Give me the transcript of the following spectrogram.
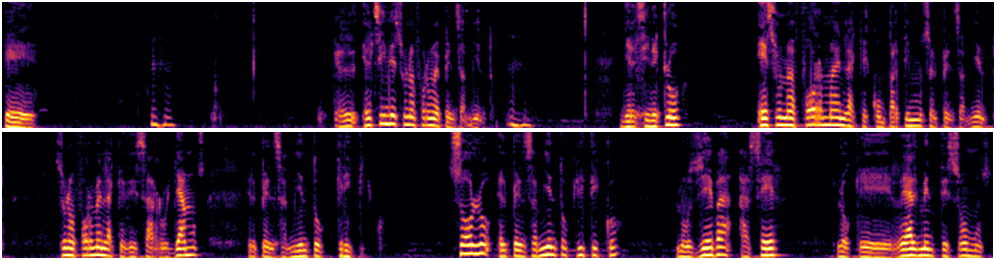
que, el, cine es una forma de pensamiento. Y el cineclub es una forma en la que compartimos el pensamiento, es una forma en la que desarrollamos el pensamiento crítico. Solo el pensamiento crítico nos lleva a ser lo que realmente somos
